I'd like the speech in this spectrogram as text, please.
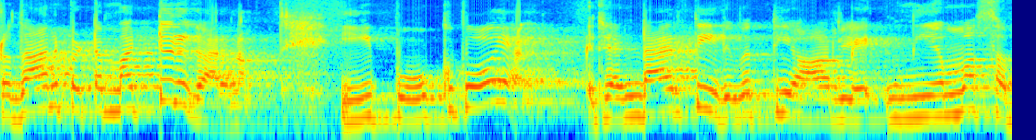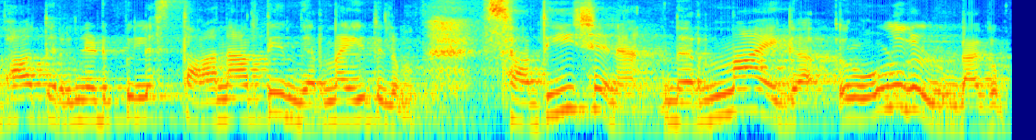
പ്രധാനപ്പെട്ട മറ്റൊരു കാരണം. ഈ പോക്ക് പോയാൽ രണ്ടായിരത്തി ഇരുപത്തി ആറിലെ നിയമസഭാ തിരഞ്ഞെടുപ്പിലെ സ്ഥാനാർത്ഥി നിർണയത്തിലും സതീശന് നിർണായക റോളുകൾ ഉണ്ടാകും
